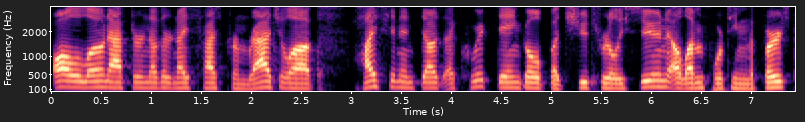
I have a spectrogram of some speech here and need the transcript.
all alone after another nice pass from Radulov. Heiskanen does a quick dangle but shoots really soon. 11 14 in the first.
